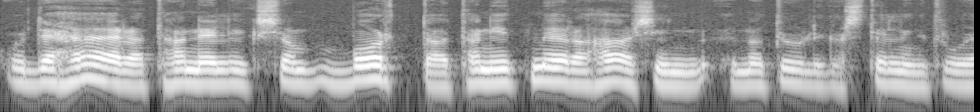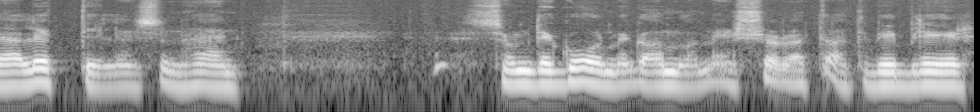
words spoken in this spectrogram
och det här att han är liksom borta, att han inte mera har sin naturliga ställning tror jag har lett till en sån här som det går med gamla människor, att, att vi blir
